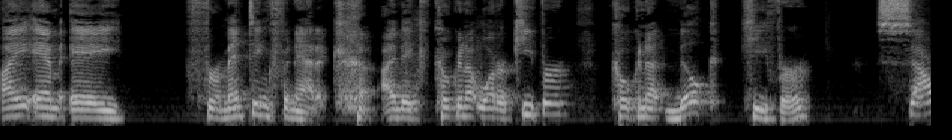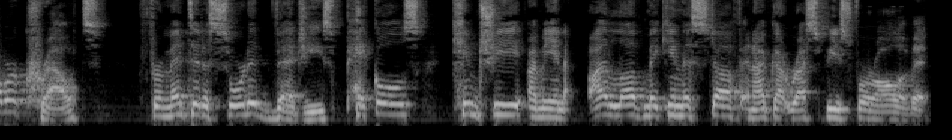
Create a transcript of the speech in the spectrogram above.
I am a fermenting fanatic. I make coconut water kefir, coconut milk kefir, sauerkraut, fermented assorted veggies, pickles, kimchi. I mean, I love making this stuff and I've got recipes for all of it.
